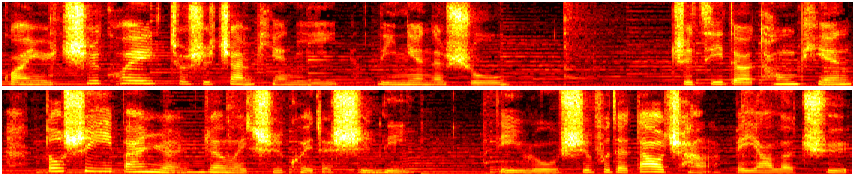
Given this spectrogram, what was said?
关于“吃亏就是占便宜”理念的书，只记得通篇都是一般人认为吃亏的事例，例如师傅的道场被要了去，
